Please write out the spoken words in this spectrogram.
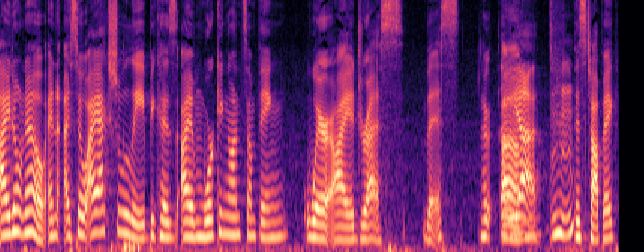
I don't know. And I- so I actually, because I'm working on something where I address this. Oh, yeah. Mhm. This topic.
